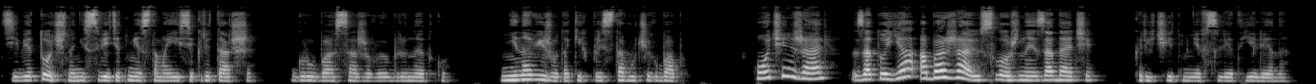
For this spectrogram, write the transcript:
«Тебе точно не светит место моей секретарши», — грубо осаживаю брюнетку. «Ненавижу таких приставучих баб». «Очень жаль, зато я обожаю сложные задачи», — кричит мне вслед Елена.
